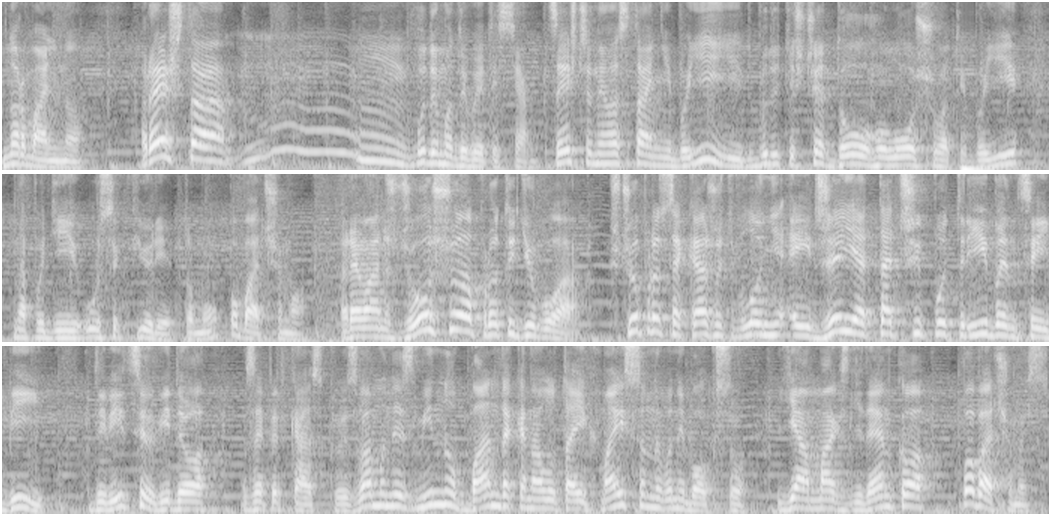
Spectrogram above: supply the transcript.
Нормально. Решта. Будемо дивитися. Це ще не останні бої, і будуть іще дооголошувати бої на події Усик Ф'юрі, тому побачимо. Реванш Джошуа проти Дюбуа. Що про це кажуть в лоні Ейджея та чи потрібен цей бій? Дивіться у відео за підказкою. З вами незмінно банда каналу Таїк Мейсон. Новини боксу. Я Макс Діденко. Побачимось.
